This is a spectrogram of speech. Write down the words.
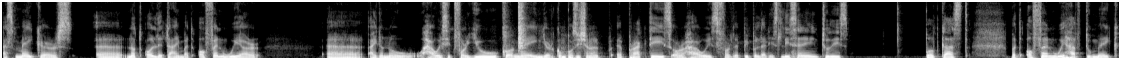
as makers, uh, not all the time, but often we are. Uh, I don't know how is it for you, Corne, in your compositional uh, practice, or how is for the people that is listening to this podcast. But often we have to make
